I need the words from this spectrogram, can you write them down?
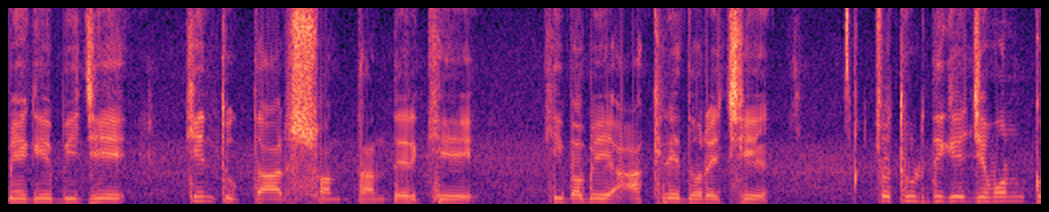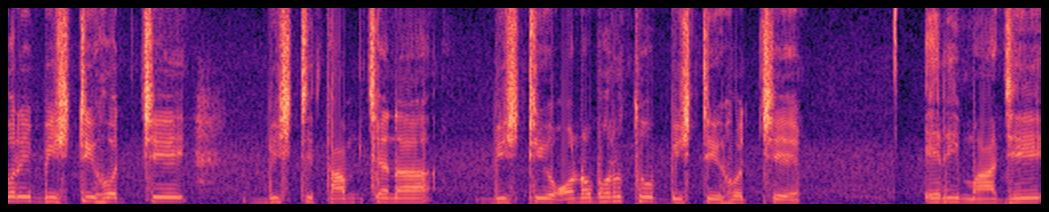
মেঘে বিজে কিন্তু তার সন্তানদেরকে কীভাবে আঁকড়ে ধরেছে চতুর্দিকে যেমন করে বৃষ্টি হচ্ছে, বৃষ্টি থামছে না, বৃষ্টি অনবরত বৃষ্টি হচ্ছে। এরই মাঝে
